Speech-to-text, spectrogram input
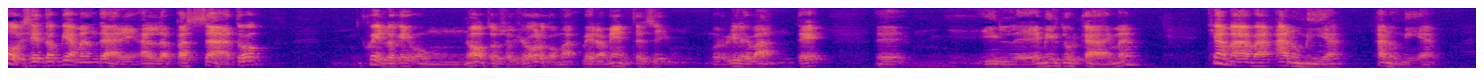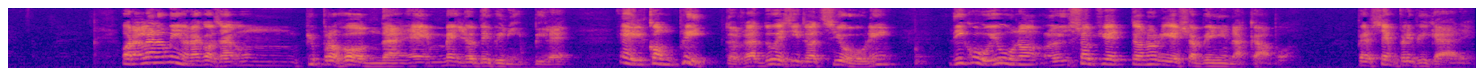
O se dobbiamo andare al passato, quello che un noto sociologo, ma veramente rilevante, eh, il Emil Durkheim, chiamava anomia. anomia. Ora, l'anomia è una cosa un, più profonda e meglio definibile è il conflitto tra due situazioni di cui uno, il soggetto, non riesce a venire a capo. Per semplificare,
